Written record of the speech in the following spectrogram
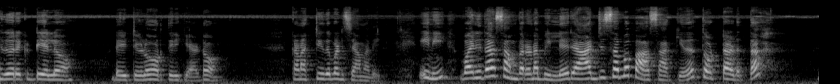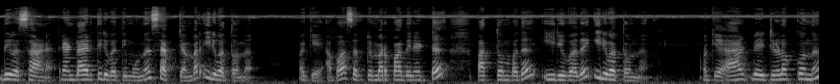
ഇതുവരെ കിട്ടിയല്ലോ? ഡേറ്റുകൾ ഓർത്തിരിക്കുക കേട്ടോ. കണക്ട് ചെയ്ത് പഠിച്ചാൽ മതി. ഇനി വനിതാ സംവരണ ബില്ല് രാജ്യസഭ പാസ്സാക്കിയത് തൊട്ടടുത്ത ദിവസമാണ് രണ്ടായിരത്തി ഇരുപത്തി മൂന്ന് സെപ്റ്റംബർ ഇരുപത്തൊന്ന്. ഓക്കെ അപ്പോൾ സെപ്റ്റംബർ പതിനെട്ട് പത്തൊമ്പത് ഇരുപത് ഇരുപത്തൊന്ന്. ഓക്കെ ആ ഡേറ്റുകളൊക്കെ ഒന്ന്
